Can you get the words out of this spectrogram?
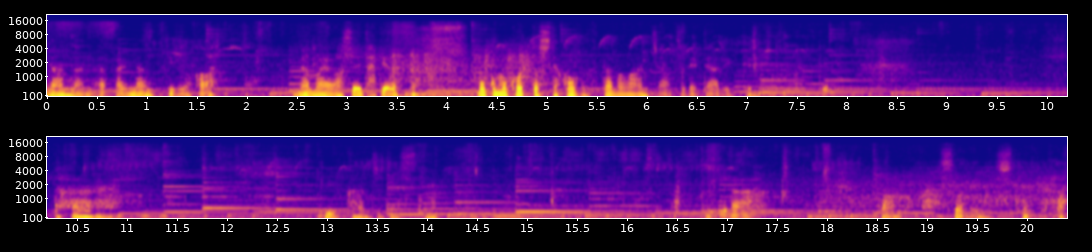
何なんだ、あれなんていうのか名前忘れたけど、もこもこっとした小型のワンちゃんを連れて歩いてる人がいて、はあ、っていう感じですね。いやまあまあ、それにしても。は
